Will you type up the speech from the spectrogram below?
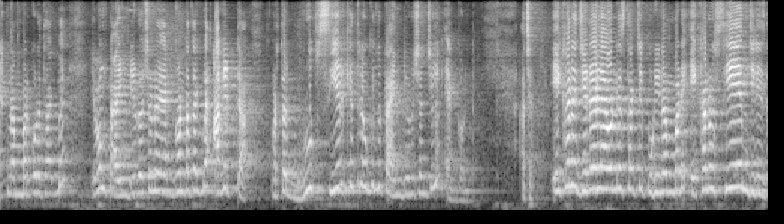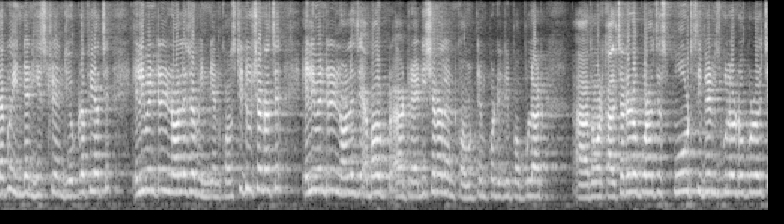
এক নাম্বার করে থাকবে এবং টাইম ডিউরেশনও এক ঘণ্টা থাকবে আগেরটা। অর্থাৎ গ্রুপ সি এর ক্ষেত্রেও কিন্তু টাইম ডিউরেশন ছিল এক ঘণ্টা। আচ্ছা এখানে জেনারেল অ্যাওয়ারনেস থাকছে কুড়ি নম্বরে, এখানেও সেম জিনিস, দেখো ইন্ডিয়ান হিস্ট্রি অ্যান্ড জিওগ্রাফি আছে elementary knowledge of Indian constitution আছে elementary knowledge about traditional and contemporary popular তোমার কালচারের ওপর আছে স্পোর্টস ইভেন্টসগুলোর ওপর রয়েছে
